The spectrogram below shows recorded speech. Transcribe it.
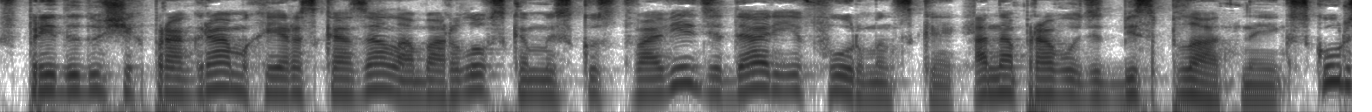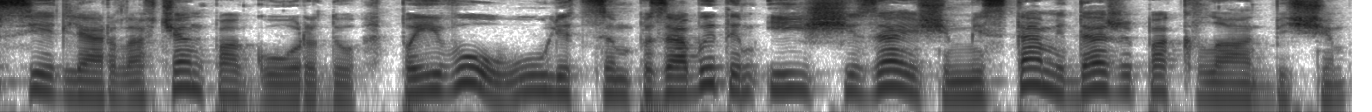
В предыдущих программах я рассказал об орловском искусствоведе Дарье Фурманской. Она проводит бесплатные экскурсии для орловчан по городу, по его улицам, по забытым и исчезающим местам и даже по кладбищам.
